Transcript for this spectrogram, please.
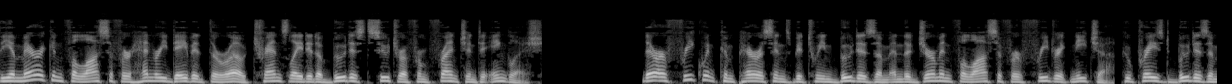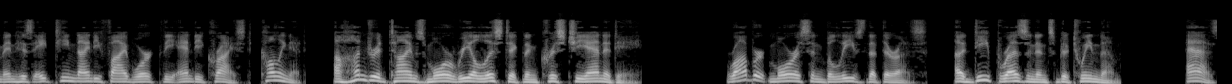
The American philosopher Henry David Thoreau translated a Buddhist sutra from French into English. There are frequent comparisons between Buddhism and the German philosopher Friedrich Nietzsche, who praised Buddhism in his 1895 work The Anti-Christ, calling it, a hundred times more realistic than Christianity. Robert Morrison believes that there is a deep resonance between them, as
